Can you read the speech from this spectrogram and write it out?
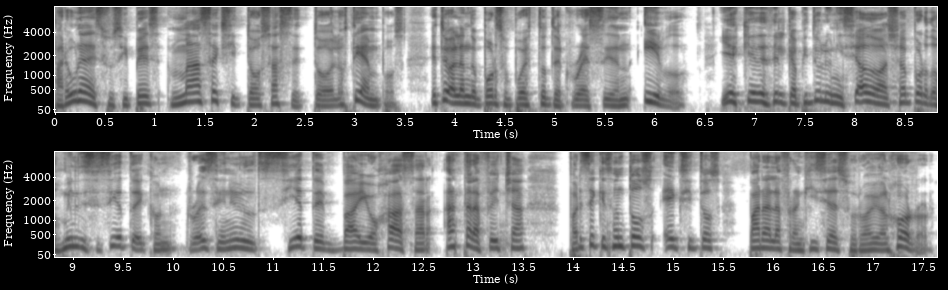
para una de sus IPs más exitosas de todos los tiempos. Estoy hablando por supuesto de Resident Evil. Y es que desde el capítulo iniciado allá por 2017 con Resident Evil 7 Biohazard hasta la fecha, parece que son todos éxitos para la franquicia de Survival Horror.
